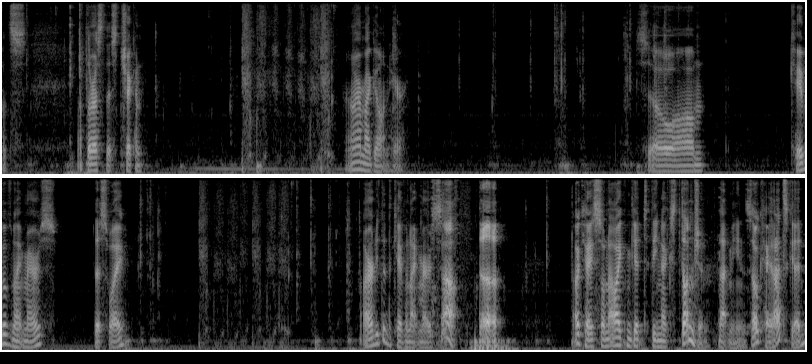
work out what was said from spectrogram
Let's up the rest of this chicken. Where am I going here? So, um, Cave of Nightmares, this way. I already did the Cave of Nightmares. Oh, duh. Okay, so now I can get to the next dungeon, that means. Okay, that's good.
